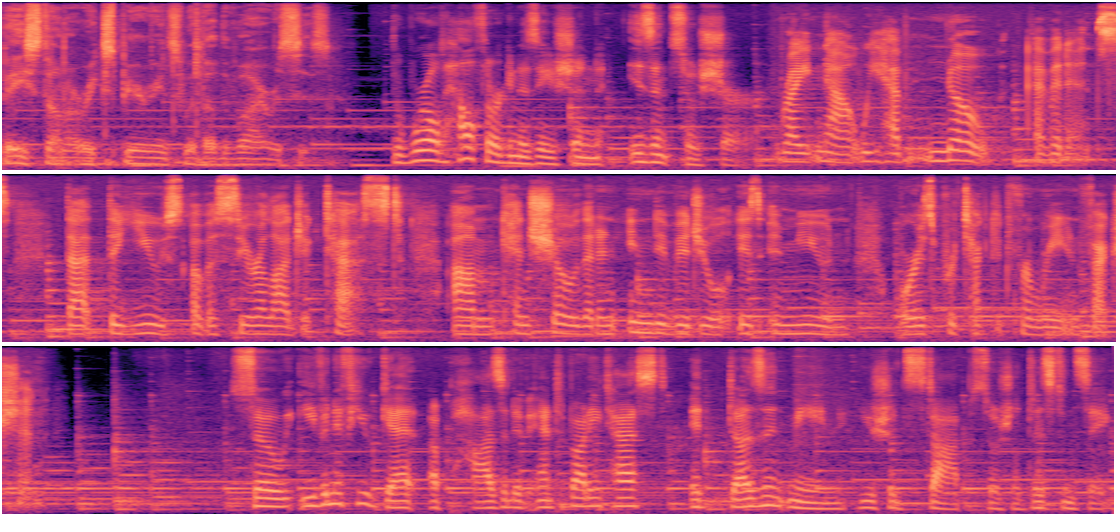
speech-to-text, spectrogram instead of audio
based on our experience with other viruses the World Health Organization isn't so sure. Right now, we have no evidence that the use of a serologic test um, can show that an individual is immune or is protected from reinfection. So even if you get a positive antibody test, it doesn't mean you should stop social distancing.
